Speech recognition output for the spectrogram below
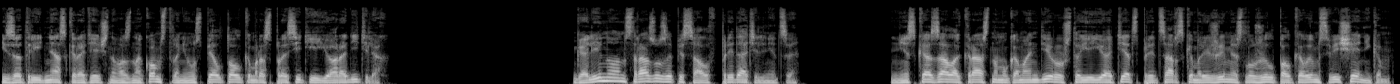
и за три дня скоротечного знакомства не успел толком расспросить ее о родителях. Галину он сразу записал в предательнице. Не сказала красному командиру, что ее отец при царском режиме служил полковым священником.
